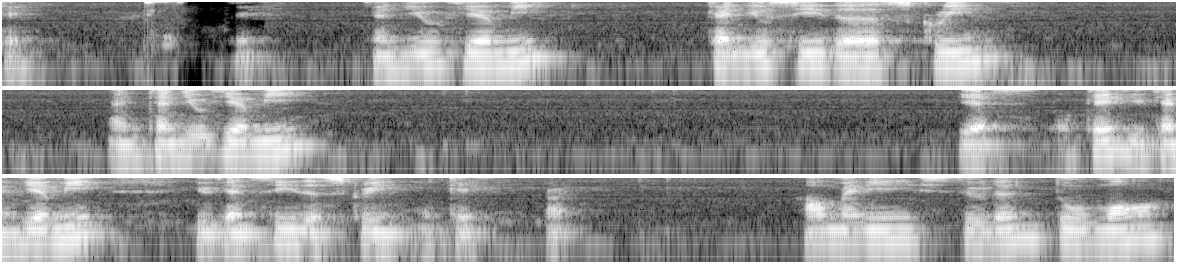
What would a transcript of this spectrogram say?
okay. Okay. Can you hear me? Can you see the screen? And can you hear me? Yes. Okay. You can hear me. You can see the screen. Okay. Right. How many student? Two more?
